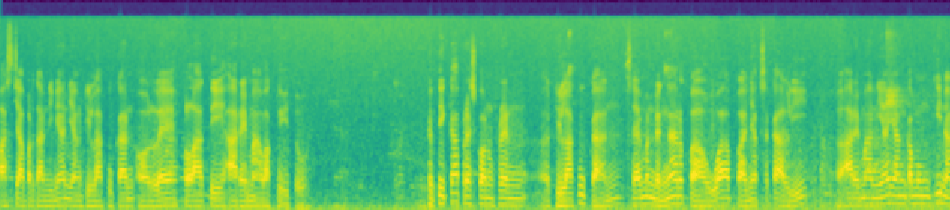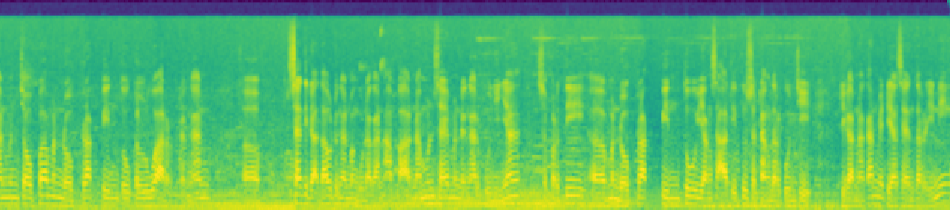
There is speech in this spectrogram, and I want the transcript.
pasca pertandingan yang dilakukan oleh pelatih Arema waktu itu ketika press conference uh, dilakukan, saya mendengar bahwa banyak sekali uh, Aremania yang kemungkinan mencoba mendobrak pintu keluar dengan uh, saya tidak tahu dengan menggunakan apa, namun saya mendengar bunyinya seperti mendobrak pintu yang saat itu sedang terkunci. Dikarenakan media center ini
